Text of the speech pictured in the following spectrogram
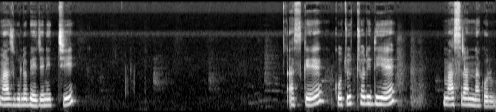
মাছগুলো ভেজে নিচ্ছি। আজকে কচুর ছড়ি দিয়ে মাছ রান্না করব।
